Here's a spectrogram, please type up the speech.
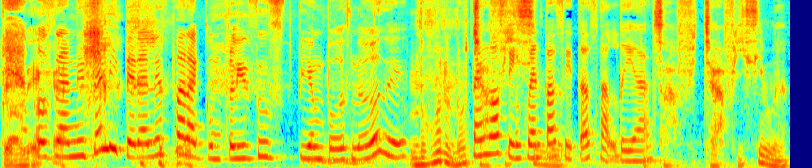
pendeja. O sea, neta literal es para cumplir sus tiempos, ¿no? De, no, no, no, tengo chafísima. 50 citas al día. Chaf- chafísima.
